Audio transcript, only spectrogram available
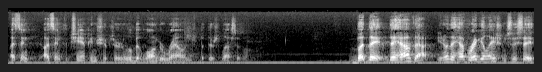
I think, I think the championships are a little bit longer rounds, but there's less of them. But they, they have that. You know, they have regulations. They say,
